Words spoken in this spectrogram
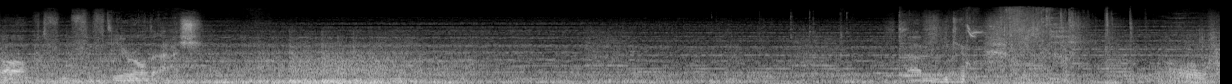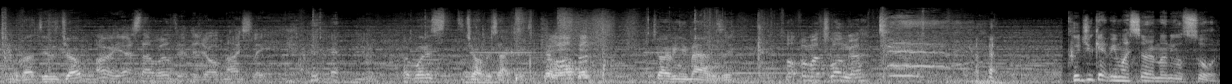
Carved from 50 year old ash. Um, you can... Will that do the job? Oh, yes, that will do the job nicely. what is the job exactly? Kill Arthur. Driving you mad, is it? Not for much longer. Could you get me my ceremonial sword?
